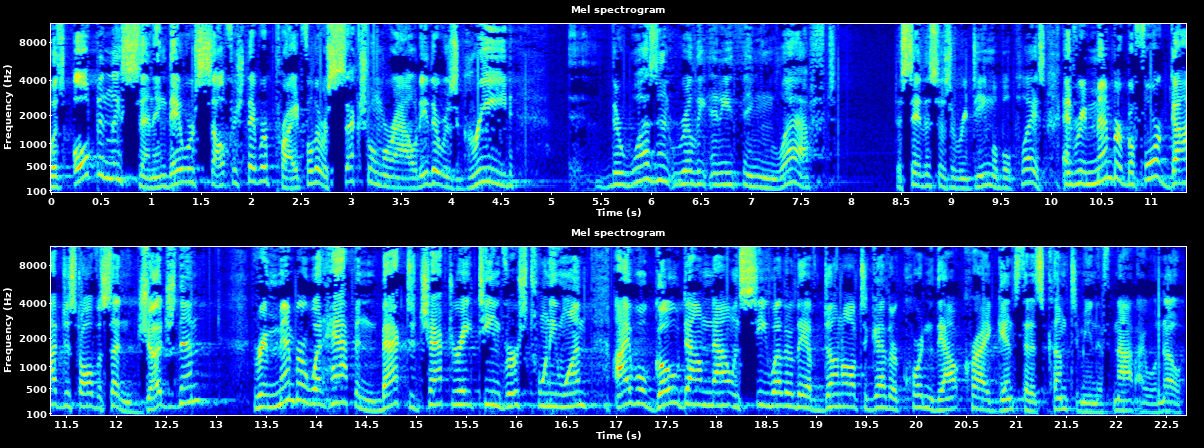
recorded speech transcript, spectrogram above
was openly sinning. They were selfish, they were prideful, there was sexual morality, there was greed. There wasn't really anything left to say this is a redeemable place. And remember, before God just all of a sudden judged them, remember what happened back to chapter 18, verse 21. I will go down now and see whether they have done altogether according to the outcry against that has come to me, and if not, I will know.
